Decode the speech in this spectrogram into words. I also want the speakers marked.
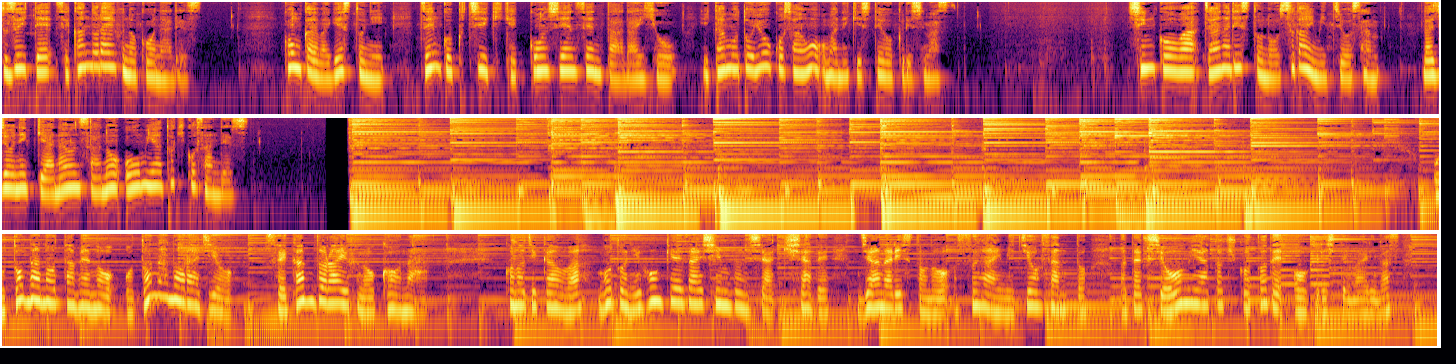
Speaker 1: 続いてセカンドライフのコーナーです。今回はゲストに全国地域結婚支援センター代表板本陽子さんをお招きしてお送りします。進行はジャーナリストの菅井道夫さんラジオ日記アナウンサーの大宮時子さんです。
Speaker 2: 大人のための大人のラジオセカンドライフのコーナー。この時間は元日本経済新聞社記者でジャーナリストの菅井道夫さんと私大宮時子とでお送りしてまいります。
